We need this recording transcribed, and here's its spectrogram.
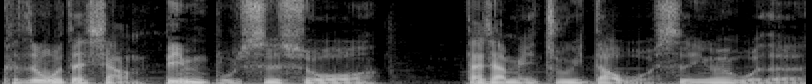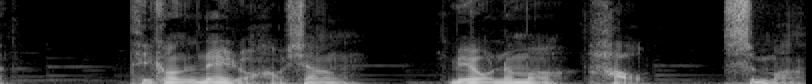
可是我在想，并不是说大家没注意到我，是因为我的提供的内容好像没有那么好，是吗？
